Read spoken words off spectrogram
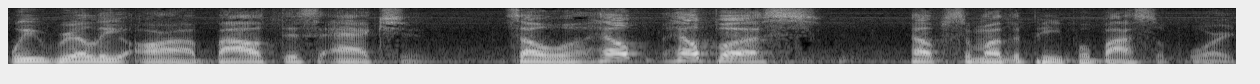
We really are about this action. So help help us help some other people by support.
